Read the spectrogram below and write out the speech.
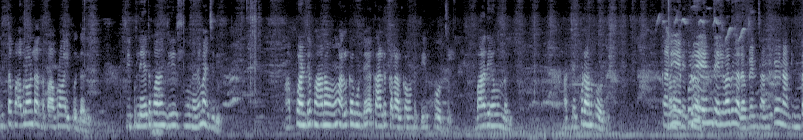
ఎంత పాపలం ఉంటే అంత పాపలం అయిపోద్ది అది. ఇప్పుడు లేత పానం చేసుకున్నది మంచిది. అప్పు అంటే పానం అలకగా ఉంటే కాళ్ళు రెక్కలు అలకగా ఉంటే తీసుకోవచ్చు బాధ ఏముండదు అట్లా ఎప్పుడు అనుకోవద్దు. కానీ ఎప్పుడు ఏం తెలియదు కదా ఫ్రెండ్స్. అందుకే నాకు ఇంత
